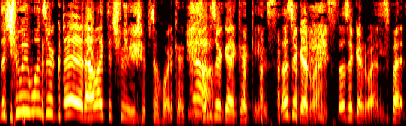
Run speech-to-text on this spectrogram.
The chewy ones are good. I like the chewy Chips Ahoy cookies. Yeah. Those are good cookies. Those are good ones. Those are good ones. But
